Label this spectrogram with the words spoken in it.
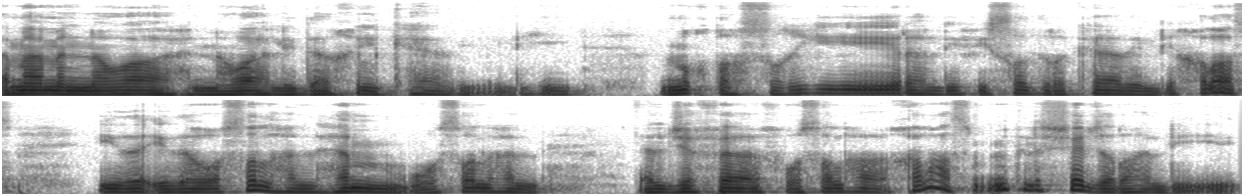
أمام النواة النواة اللي داخلك هذه اللي هي النقطة الصغيرة اللي في صدرك هذه اللي خلاص إذا إذا وصلها الهم وصلها الجفاف وصلها خلاص مثل الشجرة اللي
